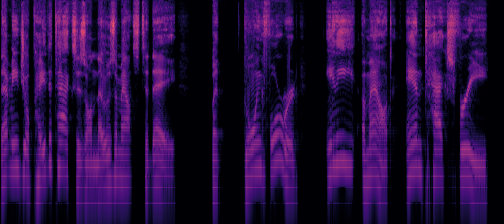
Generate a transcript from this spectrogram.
That means you'll pay the taxes on those amounts today, but going forward, any amount and tax free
